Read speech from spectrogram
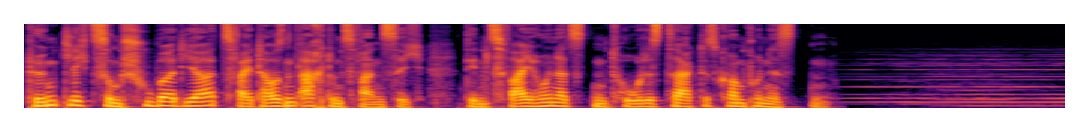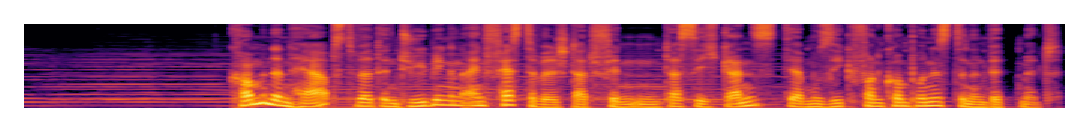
pünktlich zum Schubert-Jahr 2028, dem 200. Todestag des Komponisten. Kommenden Herbst wird in Tübingen ein Festival stattfinden, das sich ganz der Musik von Komponistinnen widmet.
